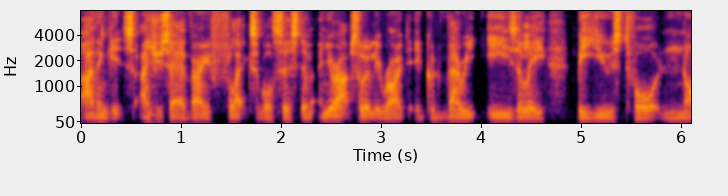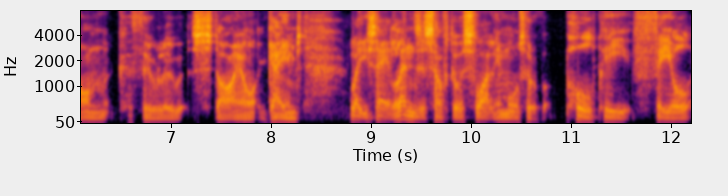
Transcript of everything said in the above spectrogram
I think it's, as you say, a very flexible system. And you're absolutely right. It could very easily be used for non Cthulhu style games like you say, it lends itself to a slightly more sort of pulpy feel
